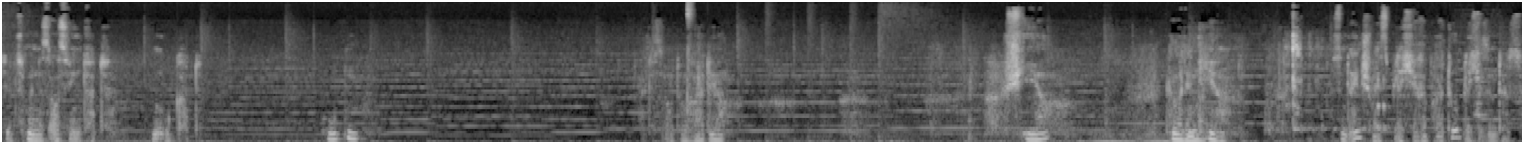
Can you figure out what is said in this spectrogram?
Sieht zumindest aus wie ein Cut. Ein U-Cut. Hupen. Skier. Was haben wir denn hier? Das sind Einschweißbleche, Reparaturbleche sind das.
